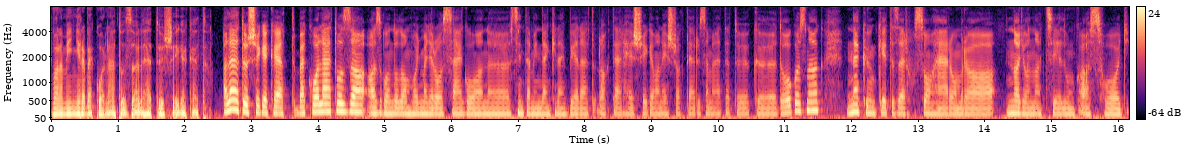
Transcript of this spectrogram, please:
valamennyire bekorlátozza a lehetőségeket. A lehetőségeket bekorlátozza, azt gondolom, hogy Magyarországon szinte mindenkinek bérelt raktárhelysége van, és raktárüzemeltetők dolgoznak. Nekünk 2023-ra nagyon nagy célunk az, hogy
